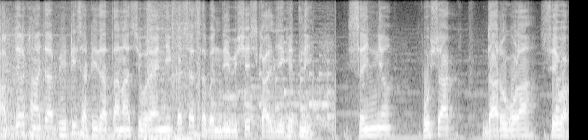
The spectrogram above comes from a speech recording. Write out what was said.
अफजल खानाच्या भेटीसाठी जाताना शिवरायांनी कशासंबंधी विशेष काळजी घेतली? सैन्य पोशाख दारुगोळा सेवक.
